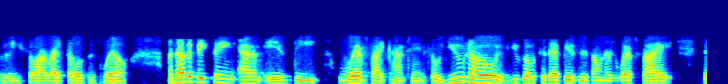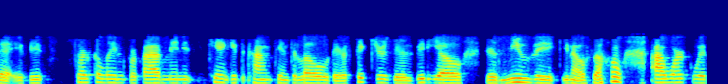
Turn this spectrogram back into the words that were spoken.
release. So I write those as well. Another big thing, Adam, is the website content. So you know if you go to that business owner's website that if it's circling for five minutes, can't get the content to load. There's pictures, there's video, there's music, you know. So I work with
